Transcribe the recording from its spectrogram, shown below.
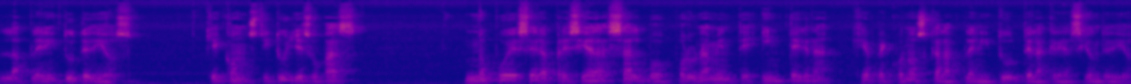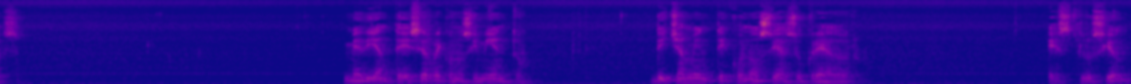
La plenitud de Dios, que constituye su paz, no puede ser apreciada salvo por una mente íntegra que reconozca la plenitud de la creación de Dios. Mediante ese reconocimiento, dicha mente conoce a su Creador. Exclusión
